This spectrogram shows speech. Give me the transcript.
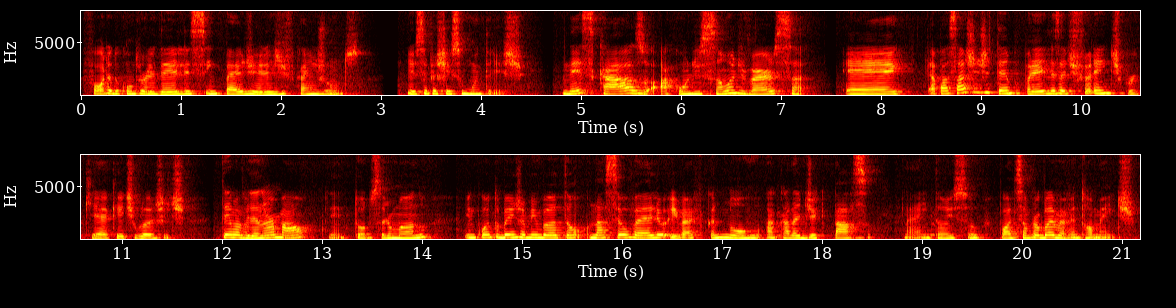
fora do controle deles, impede eles de ficarem juntos. E eu sempre achei isso muito triste. Nesse caso, a condição adversa é a passagem de tempo para eles é diferente, porque a Kate Blanchett tem uma vida normal, todo ser humano, enquanto Benjamin Button nasceu velho e vai ficando novo a cada dia que passa. Né? Então isso pode ser um problema eventualmente.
